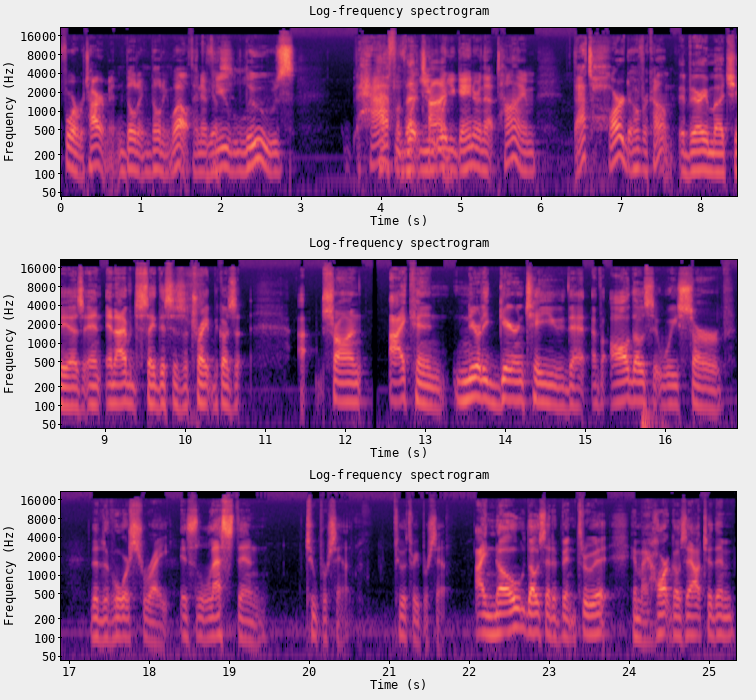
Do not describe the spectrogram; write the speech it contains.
for retirement and building building wealth. And if Yes. you lose half, Half of, of what you what you gain during that time that's hard to overcome. It very much is, and and I would say this is a trait because, uh, Sean, I can nearly guarantee you that of all those that we serve, the divorce rate is less than two percent, two or three percent. I know those that have been through it, and my heart goes out to them.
